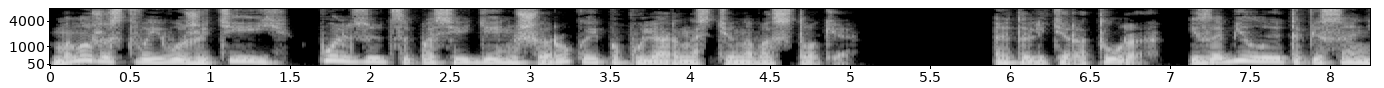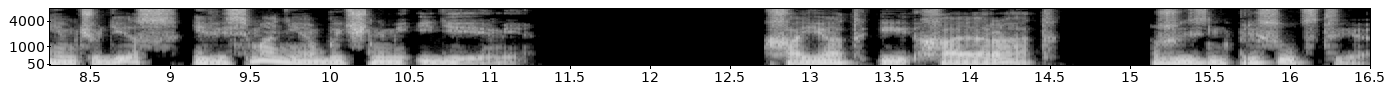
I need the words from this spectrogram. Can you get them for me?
множество его житий пользуются по сей день широкой популярностью на Востоке. Эта литература изобилует описанием чудес и весьма необычными идеями. Хаят и Хайрат – жизнь присутствия,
